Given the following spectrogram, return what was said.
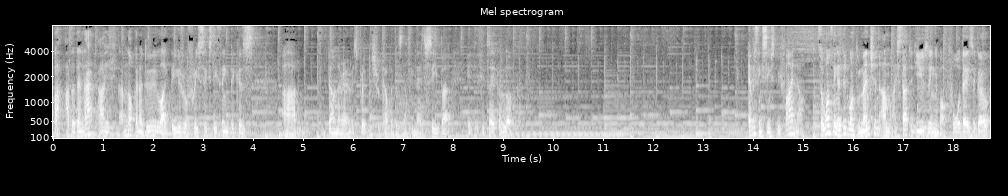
but other than that, I, am not gonna do like the usual 360 thing because uh, the donor area is pretty much recovered. There's nothing there to see. But if, if you take a look, everything seems to be fine now. So one thing I did want to mention, um, I started using about four days ago,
